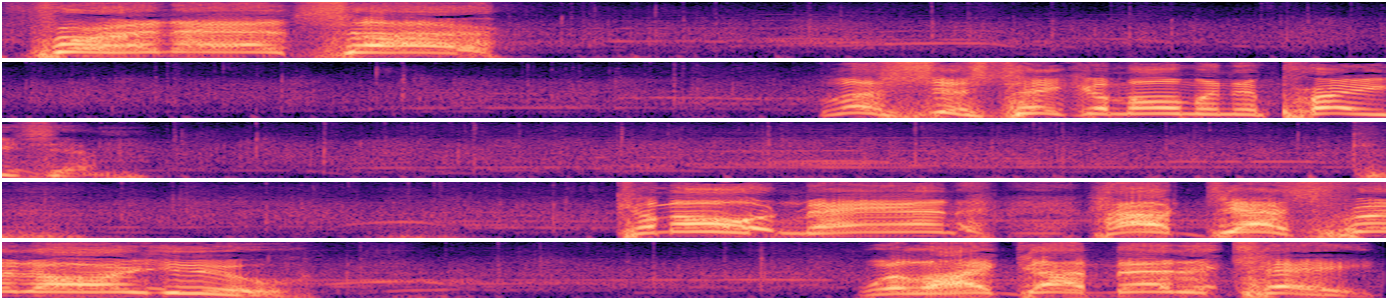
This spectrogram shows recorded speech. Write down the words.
for an answer. Let's just take a moment and praise Him. Come on, man. How desperate are you? Well, I got Medicaid.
